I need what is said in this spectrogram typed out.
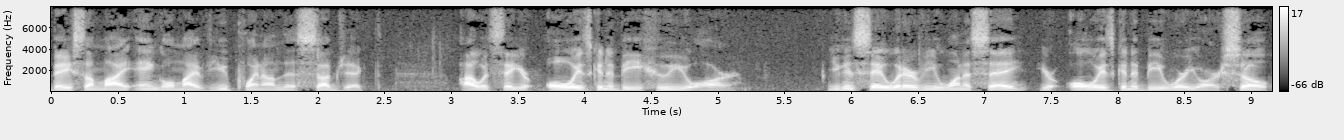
based on my angle, my viewpoint on this subject, I would say you're always going to be who you are. You can say whatever you want to say. You're always going to be where you are. So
